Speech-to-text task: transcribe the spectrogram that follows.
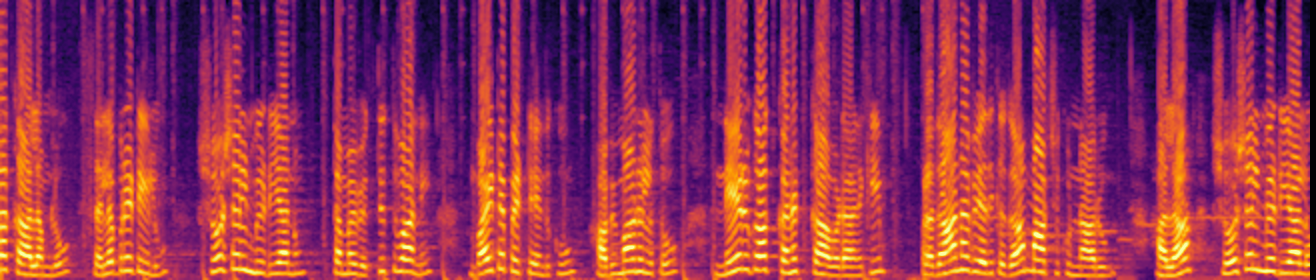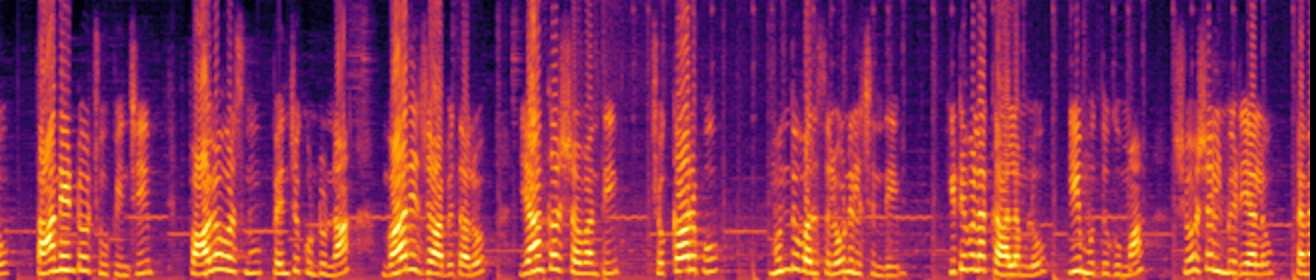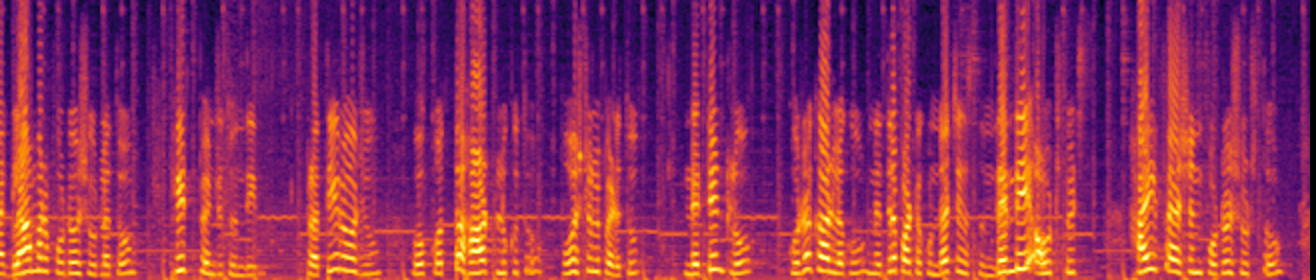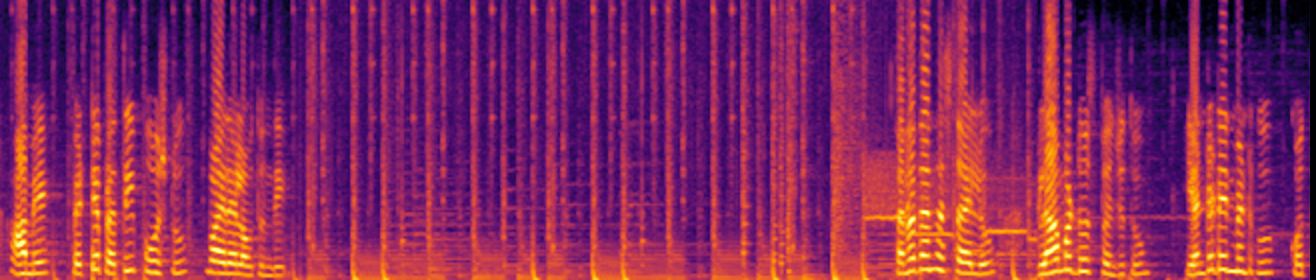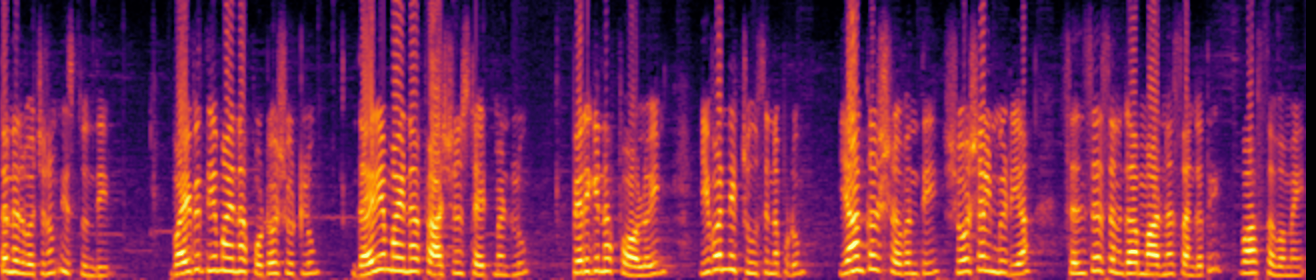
ఇటీవల కాలంలో సెలబ్రిటీలు సోషల్ మీడియాను తమ వ్యక్తిత్వాన్ని బయట పెట్టేందుకు అభిమానులతో నేరుగా కనెక్ట్ కావడానికి ప్రధాన వేదికగా మార్చుకున్నారు. అలా సోషల్ మీడియాలో తానేంటో చూపించి ఫాలోవర్స్ను పెంచుకుంటున్న వారి జాబితాలో యాంకర్ శ్రవంతి చొక్కారపు ముందు వరుసలో నిలిచింది. ఇటీవల కాలంలో ఈ ముద్దుగుమ్మ సోషల్ మీడియాలో తన గ్లామర్ ఫోటోషూట్లతో హిట్ పెంచుతుంది. ప్రతిరోజు ఓ కొత్త హాట్ లుక్తో పోస్టులు పెడుతూ నెట్టింట్లో కుర్రకారులకు నిద్ర పట్టకుండా చేస్తుంది. ట్రెండీ అవుట్ఫిట్స్ హై ఫ్యాషన్ ఫోటోషూట్స్తో ఆమె పెట్టే ప్రతి పోస్టు వైరల్ అవుతుంది. తనదన్న స్టైల్లో గ్లామర్ డోస్ పెంచుతూ ఎంటర్టైన్మెంట్కు కొత్త నిర్వచనం ఇస్తుంది. వైవిధ్యమైన ఫోటోషూట్లు ధైర్యమైన ఫ్యాషన్ స్టేట్మెంట్లు పెరిగిన ఫాలోయింగ్ ఇవన్నీ చూసినప్పుడు యాంకర్ శ్రవంతి సోషల్ మీడియా సెన్సేషన్గా మారిన సంగతి వాస్తవమే.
